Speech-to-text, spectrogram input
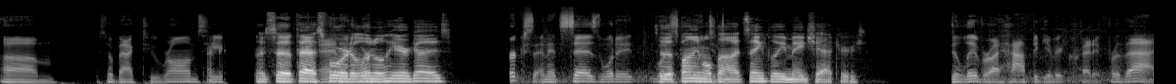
Um, so back to ROMs here. Let's uh, fast And forward a little here, guys, Works and it says what it to the final thoughts. Thankfully, made chapters. Deliver. I have to give it credit for that.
